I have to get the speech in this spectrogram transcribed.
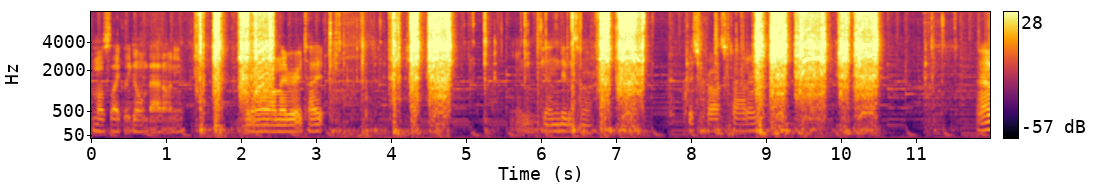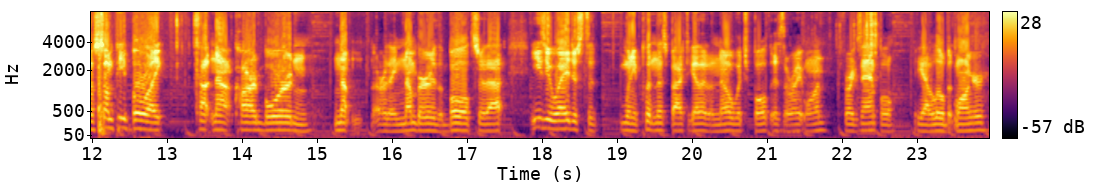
most likely going bad on you. Get it on there very tight. And again, do this in a crisscross pattern. I know some people like cutting out cardboard and num- or they number the bolts or that. Easy way just to when you're putting this back together to know which bolt is the right one. For example, you got a little bit longer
